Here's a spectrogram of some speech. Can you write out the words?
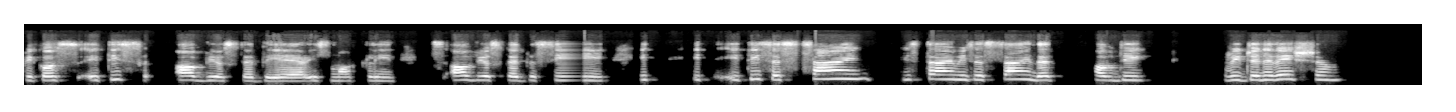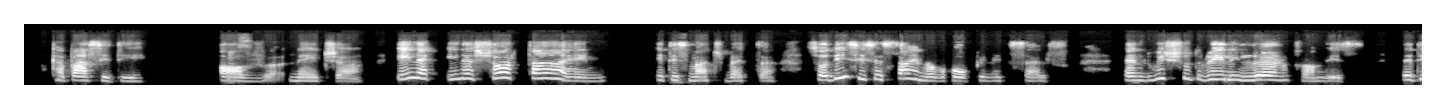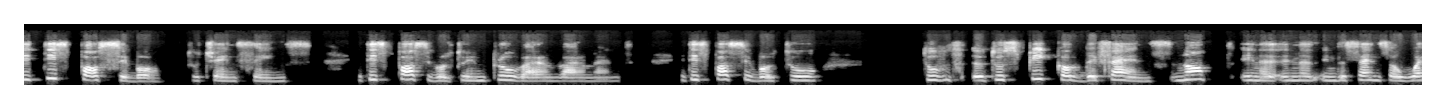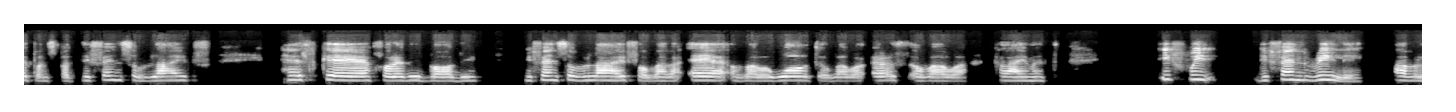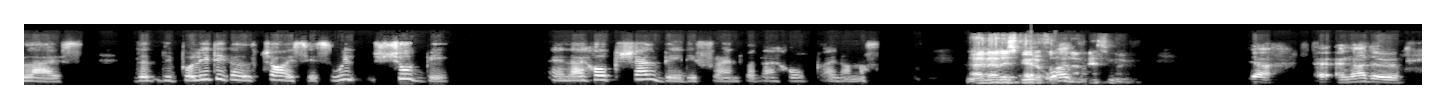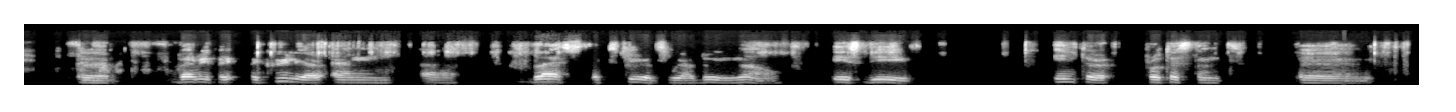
because it is obvious that the air is more clean it's obvious that the sea it it, it is a sign this time is a sign that of the regeneration capacity of yes. nature in a in a short time it is much better. So this is a sign of hope in itself. And we should really learn from this that it is possible to change things. It is possible to improve our environment. It is possible to to uh, to speak of defense, not in a, in a, in the sense of weapons, but defense of life, healthcare for everybody, defense of life, of our air, of our water, of our earth, of our climate. If we defend really our lives, the, the political choices will should be, and I hope shall be different, but I hope, I don't know. No, that is beautiful. Well, yeah, another uh, very pe- peculiar and uh, blessed experience we are doing now is the inter-Protestant uh,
